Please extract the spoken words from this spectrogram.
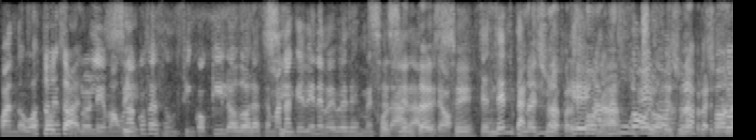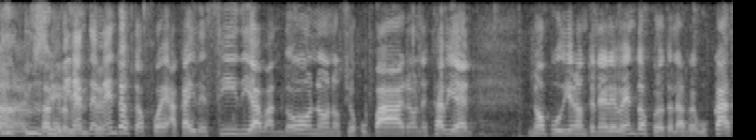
cuando vos tenés Total, un problema, sí. una cosa es un 5 kilos, dos, la semana Sí. que viene me ves desmejorada, 60 es- pero sí. 60 Una- es kilos una persona, mucho. es una persona. Evidentemente esto fue, acá hay desidia, abandono, no se ocuparon, está bien. No pudieron tener eventos, pero te las rebuscás.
